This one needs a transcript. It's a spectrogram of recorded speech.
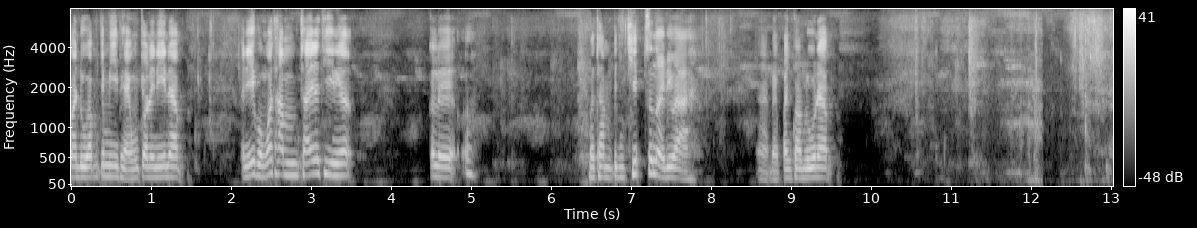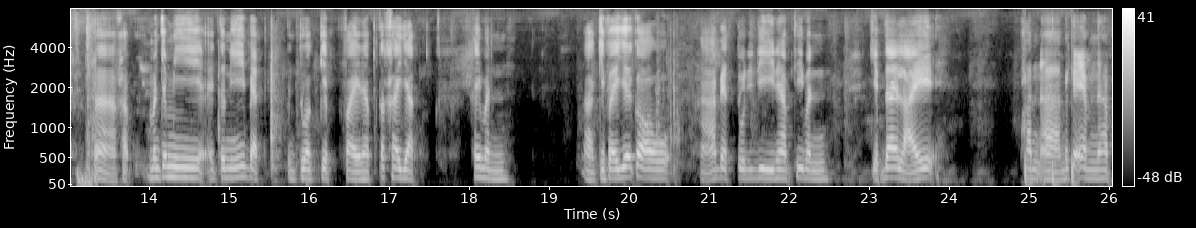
มาดูครับจะมีแผงวงจรในนี้นะครับ อันนี้ผมก็ทำใช้นาทีนี้ก็เลยมาทำเป็นชิปซะหน่อยดีกว่าอ่าแบ่งปันความรู้นะครับ อ่าครับ มันจะมีไอ้ตัวนี้แบตเป็นตัวเก็บไฟนะครับ ถ้าใครอยากให้มันอ่าเก็บไฟเยอะก็เอาหาแบตตัวดีๆนะครับ ที่มันเก็บได้หลายพันอ่าเมกะแอมป์นะครับ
